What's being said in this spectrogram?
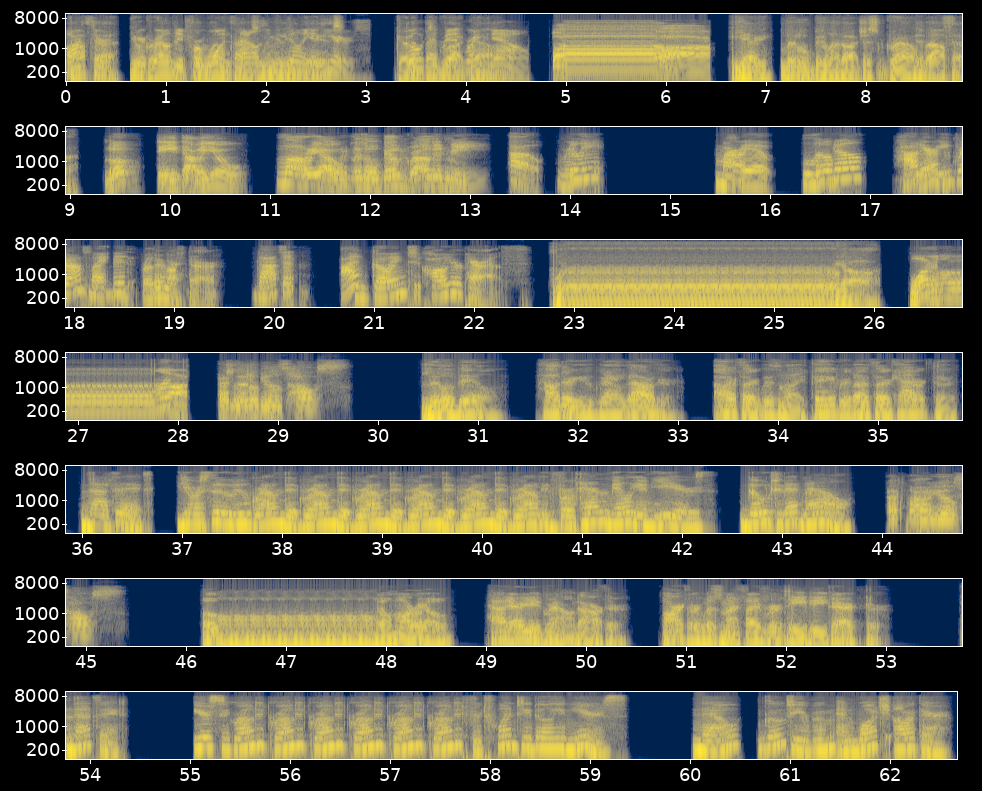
Arthur, you're grounded for 1,000 million years. Go to bed right now. Wow. Yay, Little Bill and I just grounded Arthur. Look, DW. Mario, Little Bill grounded me. Oh, really? Mario, Little Bill, how dare you ground my big brother Arthur? That's it. I'm going to call your parents. Yeah. What? At Little Bill's house. Little Bill, how dare you ground Arthur? Arthur was my favorite Arthur character. That's it. You're Sulu grounded, grounded, grounded, grounded, grounded, grounded for 10 million years. Go to bed now. At Mario's house. Oh, no, Mario. How dare you ground Arthur? Arthur was my favorite TV character. That's it. You're so grounded, grounded, grounded, grounded, grounded, grounded for 20 billion years. Now, go to your room and watch Arthur.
